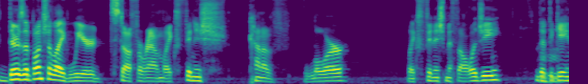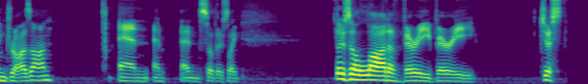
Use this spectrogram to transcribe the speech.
there's a bunch of like weird stuff around like finnish kind of lore like finnish mythology that the mm-hmm. game draws on. And and and so there's like there's a lot of very very just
